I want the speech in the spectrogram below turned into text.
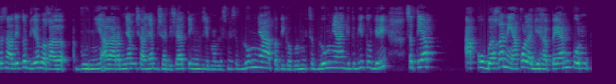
Terus nanti tuh dia bakal bunyi alarmnya misalnya bisa disetting 15 menit sebelumnya atau 30 menit sebelumnya gitu-gitu. Jadi setiap aku bahkan nih aku lagi HP-an pun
